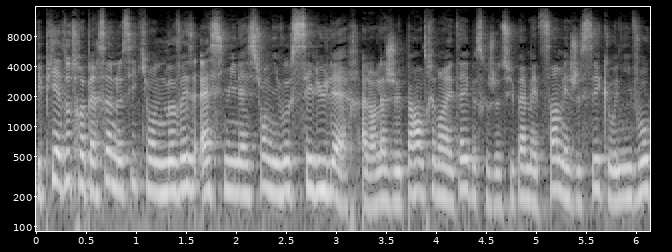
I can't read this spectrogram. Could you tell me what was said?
Et puis, il y a d'autres personnes aussi qui ont une mauvaise assimilation au niveau cellulaire. Alors là, je ne vais pas rentrer dans les détails parce que je ne suis pas médecin, mais je sais qu'au niveau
